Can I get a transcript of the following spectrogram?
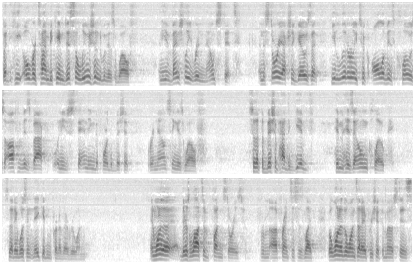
But he, over time, became disillusioned with his wealth, and he eventually renounced it. And the story actually goes that he literally took all of his clothes off of his back when he was standing before the bishop, renouncing his wealth, so that the bishop had to give him his own cloak so that he wasn't naked in front of everyone. And one of the, there's lots of fun stories from uh, Francis's life, but one of the ones that I appreciate the most is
